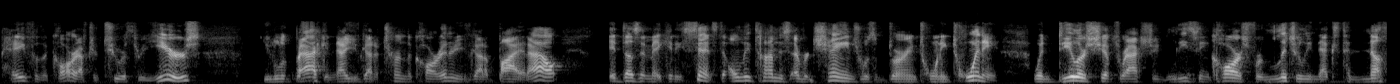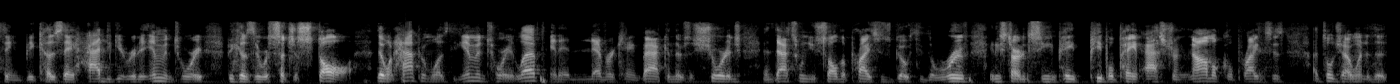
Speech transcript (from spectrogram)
pay for the car after two or three years, you look back and now you've got to turn the car in or you've got to buy it out it doesn't make any sense. The only time this ever changed was during 2020 when dealerships were actually leasing cars for literally next to nothing because they had to get rid of inventory because there was such a stall. Then what happened was the inventory left and it never came back and there's a shortage and that's when you saw the prices go through the roof and you started seeing pay, people paying astronomical prices. I told you I went to the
